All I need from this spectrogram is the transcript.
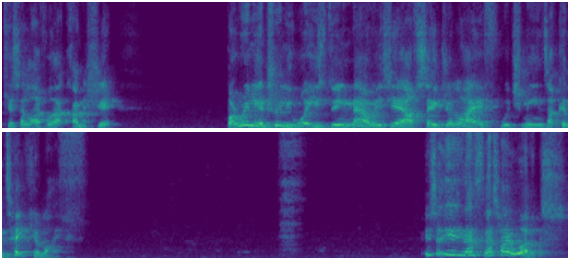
Kiss of life, all that kind of shit. But really and truly, what he's doing now is, yeah, I've saved your life, which means I can take your life. It's, that's, that's how it works.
